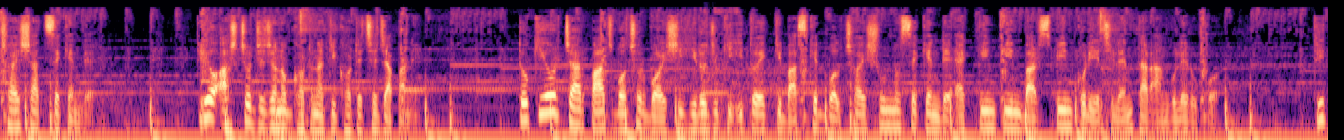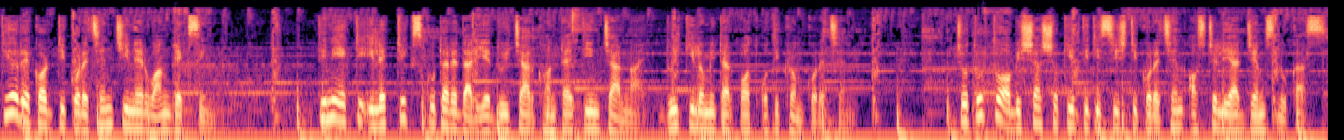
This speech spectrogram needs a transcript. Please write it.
ছয়, সাত সেকেন্ডের। প্রিয়, আশ্চর্যজনক ঘটনাটি ঘটেছে জাপানে। টোকিওর চার পাঁচ বছর বয়সী হিরোজুকি ইতো একটি বাস্কেটবল ছয় শূন্য সেকেন্ডে এক তিন তিন বার স্পিন করিয়েছিলেন তার আঙ্গুলের উপর। তৃতীয় রেকর্ডটি করেছেন চীনের ওয়াং ডেক্সিং তিনি একটি ইলেকট্রিক স্কুটারে দাঁড়িয়ে দুই চার ঘন্টায় তিন চার নয়, দুই কিলোমিটার পথ অতিক্রম করেছেন। চতুর্থ অবিশ্বাস্য কীর্তিটি সৃষ্টি করেছেন অস্ট্রেলিয়ার জেমস লুকাস।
